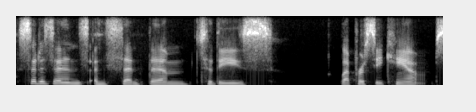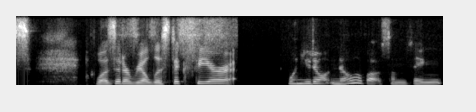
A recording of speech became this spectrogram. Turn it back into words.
citizens and sent them to these leprosy camps. Was it a realistic fear? when you don't know about something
